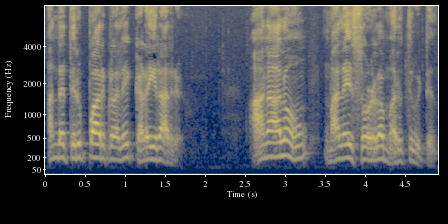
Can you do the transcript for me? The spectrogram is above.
அந்த திருப்பார்கடலை கடைகிறார்கள். ஆனாலும் மலை சுழல மறுத்துவிட்டது.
